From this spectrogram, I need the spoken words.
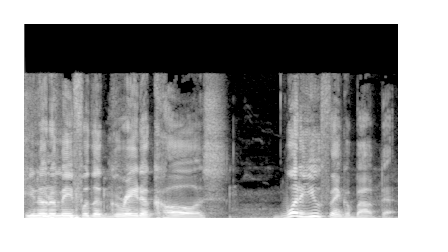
you know what I mean, for the greater cause. What do you think about that?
